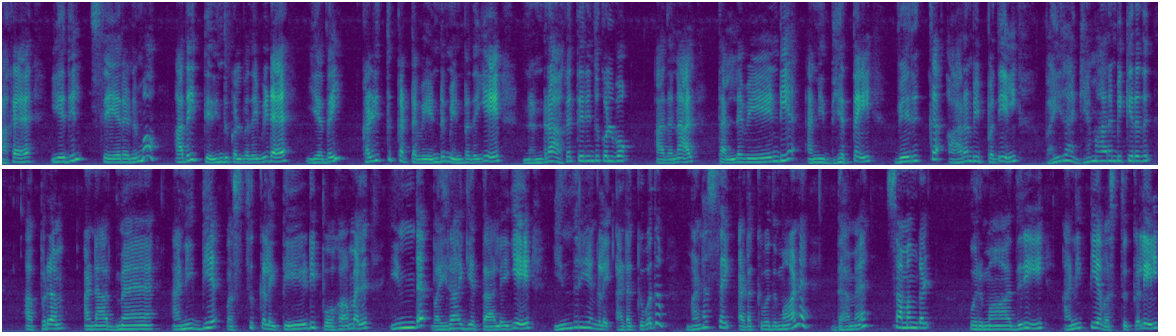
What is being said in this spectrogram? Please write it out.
ஆக எதில் சேரணுமோ அதை தெரிந்து கொள்வதை விட எதை கழித்து கட்ட வேண்டும் என்பதையே நன்றாக தெரிந்து கொள்வோம். அதனால் தள்ள வேண்டிய அநித்தியத்தை வெறுக்க ஆரம்பிப்பதில் வைராக்கியம் ஆரம்பிக்கிறது. அப்புறம் அனாத்ம அனித்திய வஸ்துக்களை தேடி போகாமல் இந்த வைராகியத்தாலேயே இந்திரியங்களை அடக்குவதும் மனசை அடக்குவதுமான தம சமங்கள். ஒரு மாதிரி அனித்திய வஸ்துக்களில்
